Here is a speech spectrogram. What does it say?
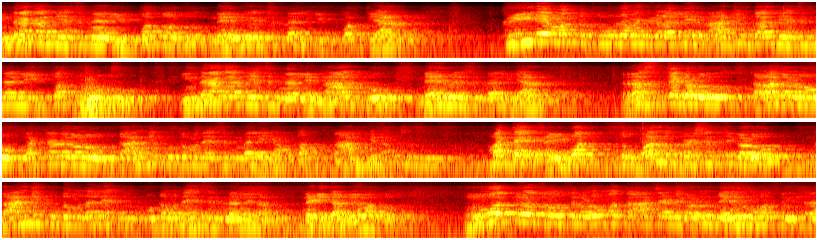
ಇಂದಿರಾ ಗಾಂಧಿ ಹೆಸರಿನಲ್ಲಿ ಇಪ್ಪತ್ತೊಂದು, ನೆಹರು ಹೆಸರಿನಲ್ಲಿ ಇಪ್ಪತ್ತೆರಡು. ಕ್ರೀಡೆ ಮತ್ತು ಟೂರ್ನಮೆಂಟ್ಗಳಲ್ಲಿ ರಾಜೀವ್ ಗಾಂಧಿ ಹೆಸರಿನಲ್ಲಿ ಇಪ್ಪತ್ಮೂರು, ಇಂದಿರಾ ಗಾಂಧಿ ಹೆಸರಿನಲ್ಲಿ ನಾಲ್ಕು, ನೆಹರು ಹೆಸರಿನಲ್ಲಿ ಎರಡು. ರಸ್ತೆಗಳು, ಸ್ಥಳಗಳು, ಕಟ್ಟಡಗಳು, ಗಾಂಧಿ ಕುಟುಂಬದ ಹೆಸರಿನ ಮೇಲೆ ಎಪ್ಪತ್ನಾಲ್ಕಿದೆ ಮತ್ತೆ ಐವತ್ತು ಒಂದು ಪ್ರಶಸ್ತಿಗಳು ಗಾಂಧಿ ಕುಟುಂಬದಲ್ಲಿ ಕುಟುಂಬದ ಹೆಸರಿನಲ್ಲಿಲ್ಲ. ನಡೀತವೆ ಇವತ್ತು ಮೂವತ್ತೇಳು ಸಂಸ್ಥೆಗಳು ಮತ್ತು ಆಚರಣೆಗಳು ನೆಹರು ಮತ್ತು ಇಂದ್ರ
